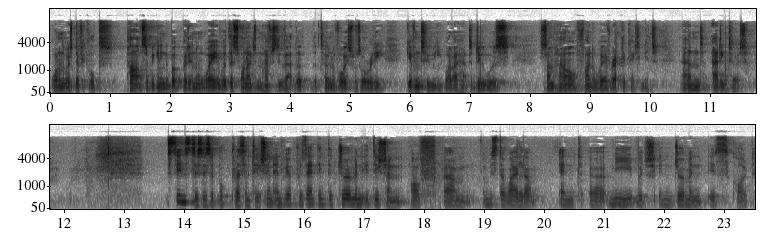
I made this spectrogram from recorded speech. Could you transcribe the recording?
one of the most difficult parts of beginning a book. But in a way, with this one, I didn't have to do that. The, the tone of voice was already given to me. What I had to do was somehow find a way of replicating it and adding to it. Since this is a book presentation and we are presenting the German edition of um, Mr. Wilder and uh, me, which in German is called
